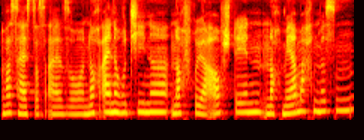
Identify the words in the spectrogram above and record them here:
Was heißt das also? Noch eine Routine, noch früher aufstehen, noch mehr machen müssen?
